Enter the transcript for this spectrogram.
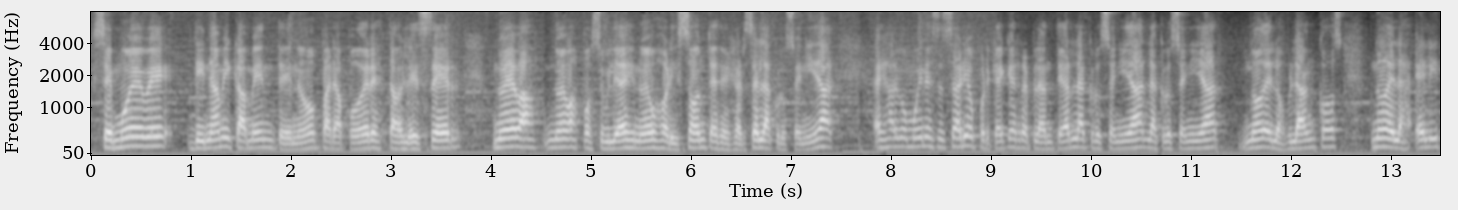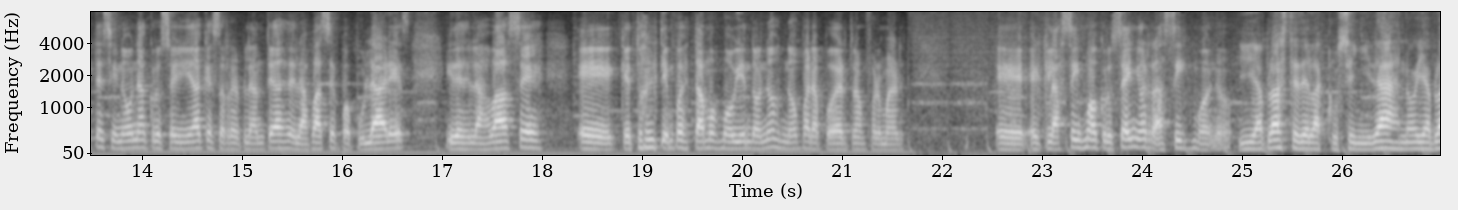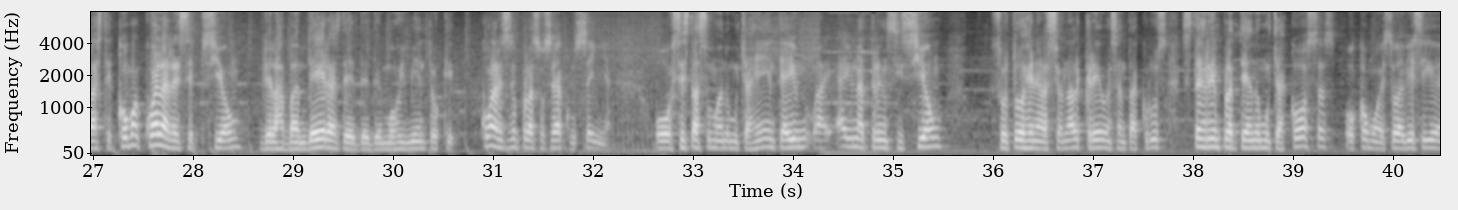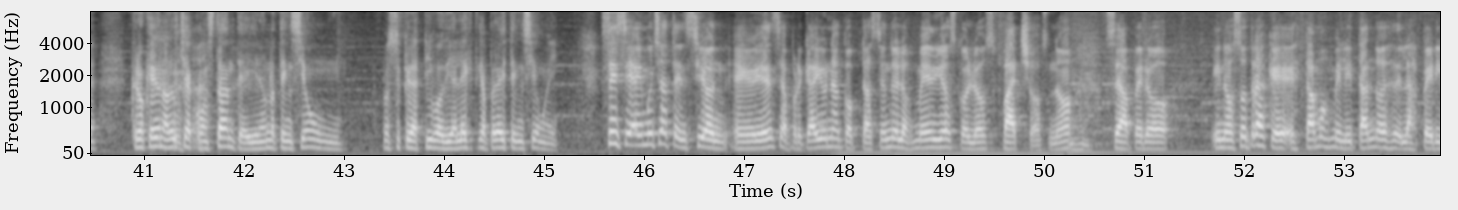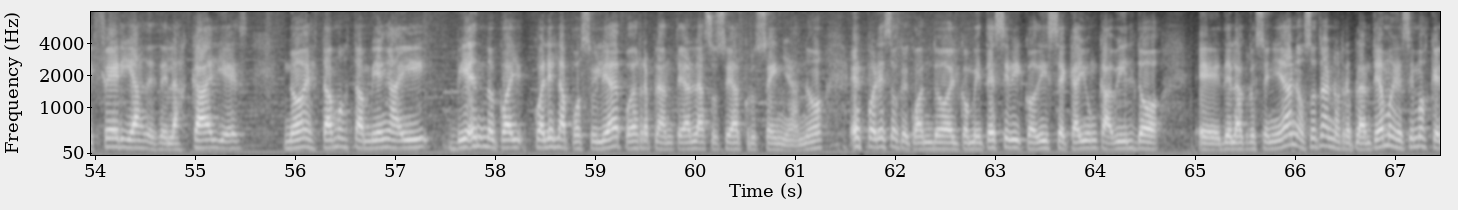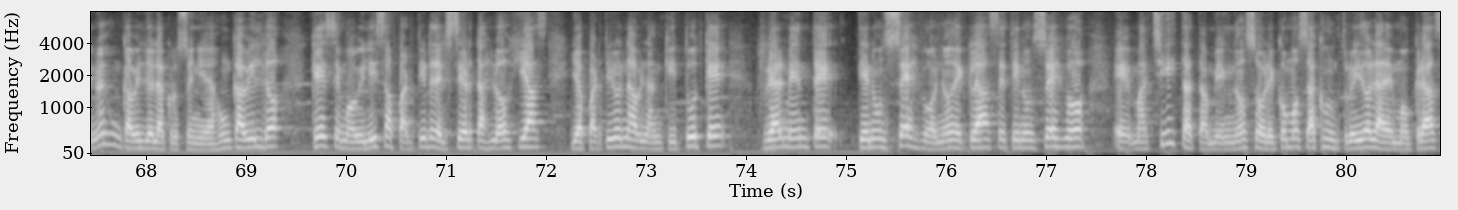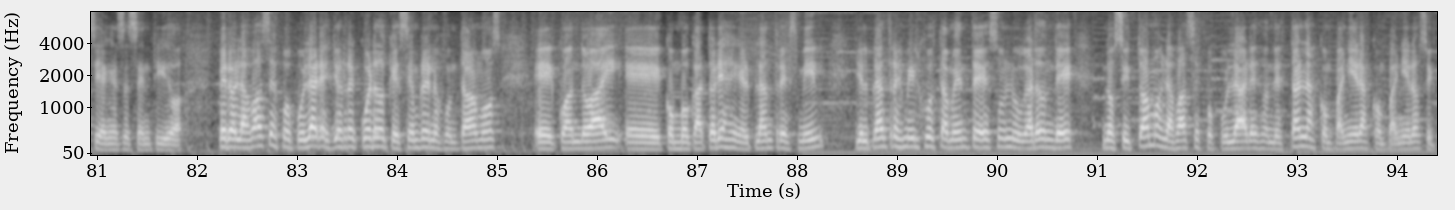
se mueve dinámicamente ¿no? para poder establecer nuevas, nuevas posibilidades y nuevos horizontes de ejercer la cruceñidad es algo muy necesario porque hay que replantear la cruceñidad, la cruceñidad no de los blancos, no de las élites, sino una cruceñidad que se replantea desde las bases populares y desde las bases eh, que todo el tiempo estamos moviéndonos ¿no? para poder transformar eh, el clasismo cruceño, el racismo. ¿no? Y hablaste de la cruceñidad, ¿no? y hablaste cómo, cuál es la recepción de las banderas de, de, movimiento, que, cuál es la recepción por la sociedad cruceña o se está sumando mucha gente, hay, hay una transición sobre todo generacional, creo, en Santa Cruz, se están replanteando muchas cosas, o como es, todavía sigue, creo que hay una lucha constante ahí, una tensión, no sé, creativa o dialéctica, pero hay tensión ahí. Sí, sí, hay mucha tensión en evidencia porque hay una cooptación de los medios con los fachos, ¿no? O sea, pero... Y nosotras que estamos militando desde las periferias, desde las calles, ¿no? Estamos también ahí viendo cuál, cuál, es la posibilidad de poder replantear la sociedad cruceña, ¿no? Es por eso que cuando el Comité Cívico dice que hay un cabildo eh, de la cruceñidad, nosotras nos replanteamos y decimos que no es un cabildo de la cruceñidad, es un cabildo que se moviliza a partir de ciertas logias y a partir de una blanquitud que realmente tiene un sesgo ¿no? de clase, tiene un sesgo eh, machista también, ¿no? sobre cómo se ha construido la democracia en ese sentido. Pero las bases populares, yo recuerdo que siempre nos juntábamos eh, cuando hay convocatorias en el Plan 3000, y el Plan 3000 justamente es un lugar donde nos situamos las bases populares, donde están las compañeras, compañeros y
